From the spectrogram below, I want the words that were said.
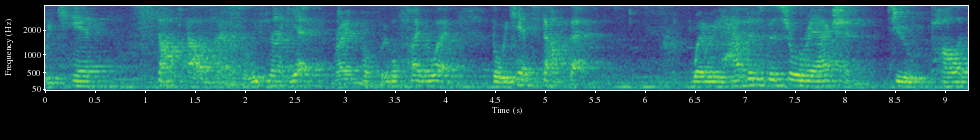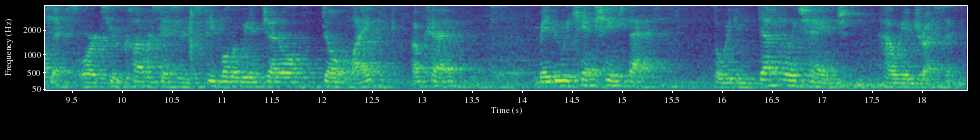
We can't stop Alzheimer's, at least not yet, right? Hopefully we'll find a way. But we can't stop that. When we have this visceral reaction to politics or to conversations with people that we in general don't like, okay, maybe we can't change that. But we can definitely change how we address it.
